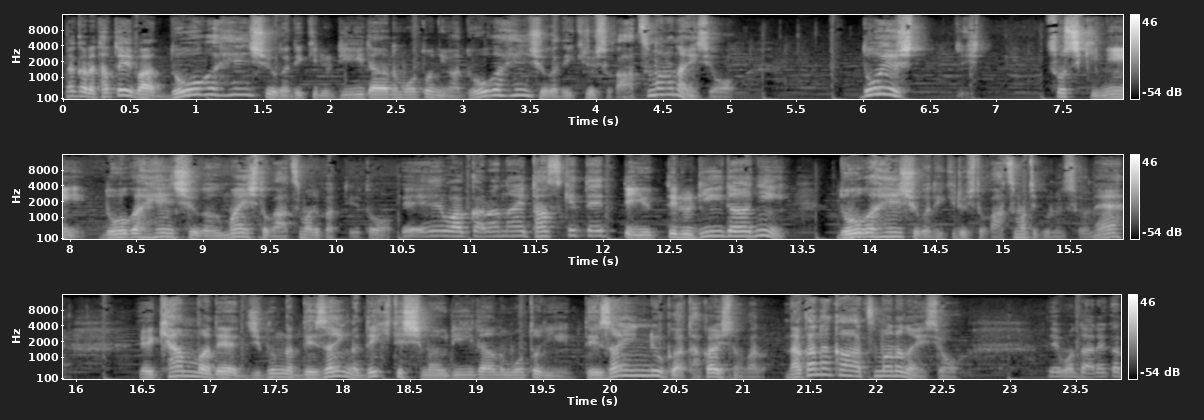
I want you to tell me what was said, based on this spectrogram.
だから例えば動画編集ができるリーダーのもとには動画編集ができる人が集まらないんですよ。どういう組織に動画編集が上手い人が集まるかっていうと、えー、わからない、助けてって言ってるリーダーに動画編集ができる人が集まってくるんですよね。えー、キャンバで自分がデザインができてしまうリーダーのもとにデザイン力が高い人がなかなか集まらないですよ。でも誰か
